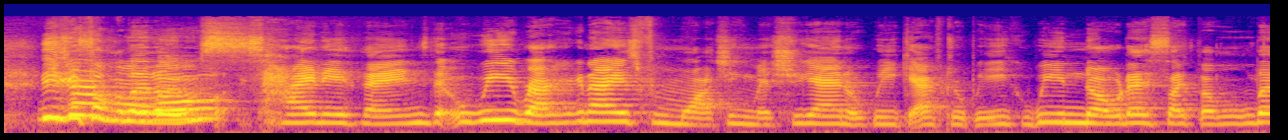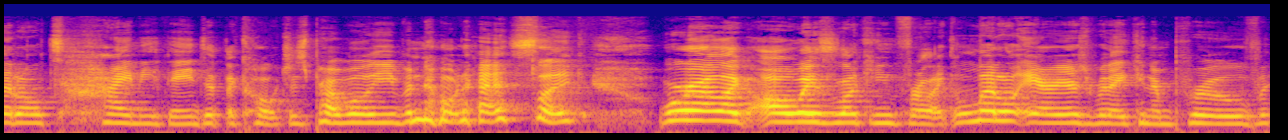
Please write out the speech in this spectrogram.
These are little loose. tiny things that we recognize from watching Michigan week after week. We notice like the little tiny things that the coaches probably even notice. Like we're like always looking for like little areas where they can improve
